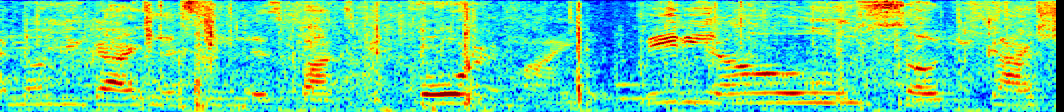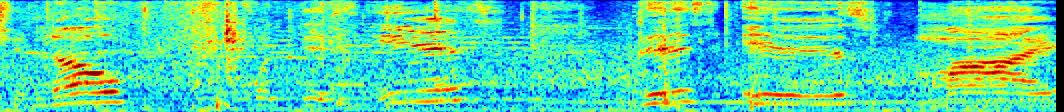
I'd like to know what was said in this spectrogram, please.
i know you guys have seen this box before in my videos so you guys should know what this is. This is my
